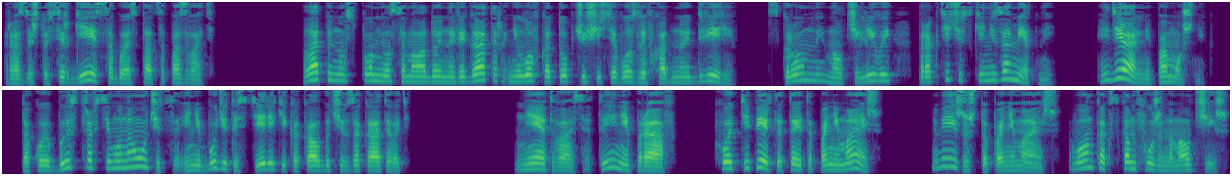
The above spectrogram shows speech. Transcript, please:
Разве что Сергея с собой остаться позвать. Лапину вспомнился молодой навигатор, неловко топчущийся возле входной двери. Скромный, молчаливый, практически незаметный. Идеальный помощник. Такой быстро всему научится и не будет истерики, как Албычев, закатывать. Нет, Вася, ты не прав. Хоть теперь-то ты это понимаешь? Вижу, что понимаешь. Вон как сконфуженно молчишь.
